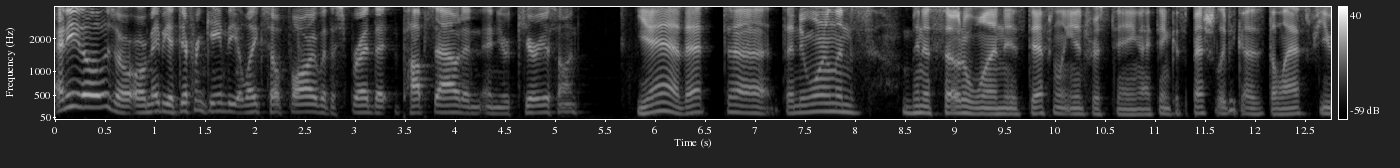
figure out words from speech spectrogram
any of those, or, or maybe a different game that you like so far with a spread that pops out and, and you're curious on? Yeah, that uh, the New Orleans Minnesota one is definitely interesting. I think, especially because the last few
